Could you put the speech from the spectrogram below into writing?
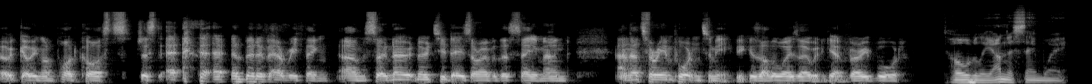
uh, going on podcasts, just a, a bit of everything. Um, so no no two days are ever the same, and and that's very important to me because otherwise I would get very bored. Totally, I'm the same way.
